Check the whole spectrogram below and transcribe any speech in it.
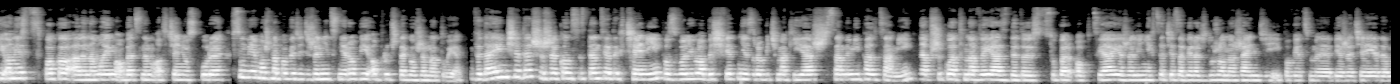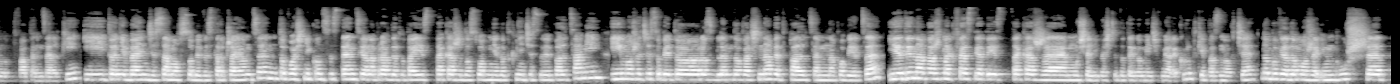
I on jest spoko, ale na moim obecnym odcieniu skóry w sumie można powiedzieć, że nic nie robi, oprócz tego, że matuje. Wydaje mi się też, że konsystencja tych cieni pozwoliłaby świetnie zrobić makijaż samymi palcami. Na przykład na wyjazdy to jest super opcja, jeżeli nie chcecie zabierać dużo narzędzi i powiedzmy bierzecie jeden lub dwa pędzelki i to nie będzie samo w sobie wystarczające, no to właśnie konsystencja naprawdę tutaj jest taka, że dosłownie dotkniecie sobie palcami i możecie sobie to rozblendować nawet palcem na powiece. Jedyna ważna kwestia jest jest taka, że musielibyście do tego mieć w miarę krótkie paznokcie, no bo wiadomo, że im dłuższe,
